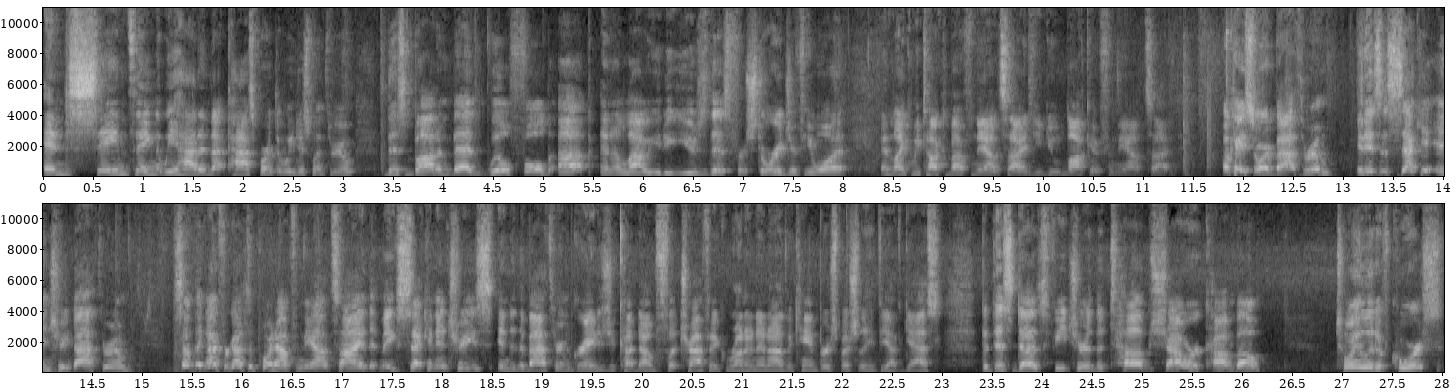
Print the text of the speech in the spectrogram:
and same thing that we had in that passport that we just went through, this bottom bed will fold up and allow you to use this for storage if you want. And like we talked about from the outside, you do lock it from the outside. Okay, so our bathroom, it is a second entry bathroom. Something I forgot to point out from the outside that makes second entries into the bathroom great as you cut down foot traffic running in and out of the camper, especially if you have gas. But this does feature the tub shower combo. Toilet, of course.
